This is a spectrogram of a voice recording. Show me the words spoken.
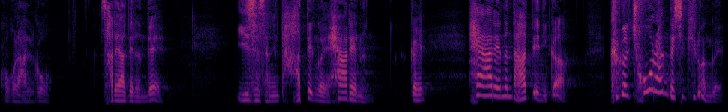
그걸 알고 살아야 되는데 이 세상엔 다 헛된 거예요. 해 아래는. 그러니까 해 아래는 다 헛되니까 그걸 초월한 것이 필요한 거예요.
